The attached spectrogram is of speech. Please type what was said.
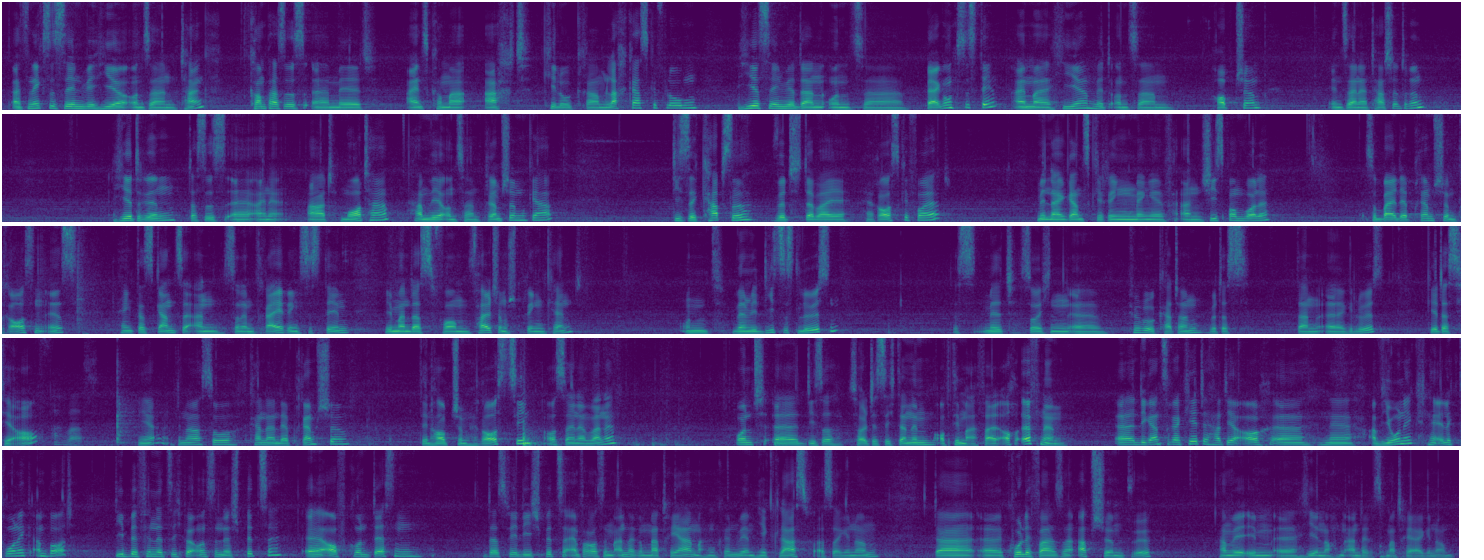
Als nächstes sehen wir hier unseren Tank. Kompass ist äh, mit 1,8 Kilogramm Lachgas geflogen hier sehen wir dann unser Bergungssystem. Einmal hier mit unserem Hauptschirm in seiner Tasche drin. Hier drin, das ist äh, eine Art Mortar, haben wir unseren Bremsschirm gehabt. Diese Kapsel wird dabei herausgefeuert mit einer ganz geringen Menge an Schießbaumwolle. Sobald der Bremsschirm draußen ist, hängt das Ganze an so einem Dreiringsystem, wie man das vom Fallschirmspringen kennt. Und wenn wir dieses lösen, das mit solchen äh, Pyrocuttern wird das dann äh, gelöst, geht das hier auf. Ach was. Ja, genau so kann dann der Bremsschirm den Hauptschirm herausziehen aus seiner Wanne und äh, dieser sollte sich dann im Optimalfall auch öffnen. Äh, die ganze Rakete hat ja auch äh, eine Avionik, eine Elektronik an Bord. Die befindet sich bei uns in der Spitze. Äh, aufgrund dessen dass wir die Spitze einfach aus einem anderen Material machen können. Wir haben hier Glasfaser genommen. Da Kohlefaser abschirmend wirkt, haben wir eben hier noch ein anderes Material genommen.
